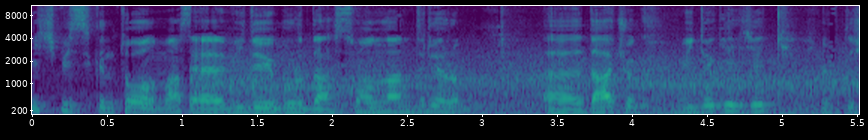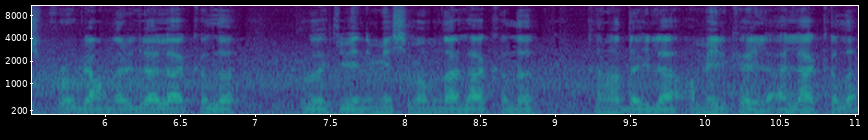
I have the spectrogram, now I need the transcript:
hiçbir sıkıntı olmaz. E, videoyu burada sonlandırıyorum. E, daha çok video gelecek yurt dışı programlarıyla alakalı, buradaki benim yaşamamla alakalı, Kanada ile Amerika ile alakalı.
